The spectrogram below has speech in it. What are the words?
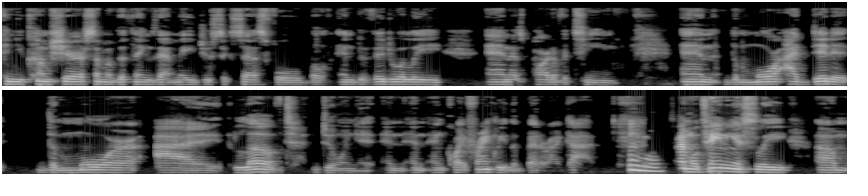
Can you come share some of the things that made you successful, both individually and as part of a team? And the more I did it, the more I loved doing it, and and and quite frankly, the better I got. Mm-hmm. Simultaneously, um,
